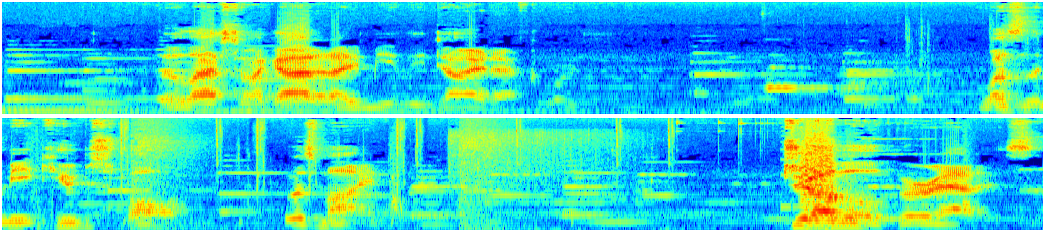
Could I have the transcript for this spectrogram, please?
The last time I got it, I immediately died afterward. Wasn't the meat cube's fault. It was mine. Double paralysis.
